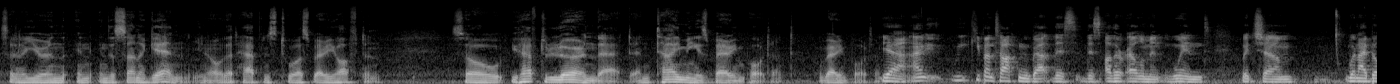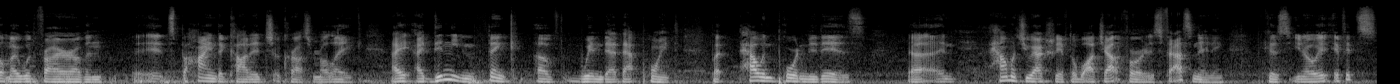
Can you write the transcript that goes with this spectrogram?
suddenly you're in, in in the sun again. You know, that happens to us very often. So you have to learn that, and timing is very important. Very important. Yeah, I, we keep on talking about this this other element, wind, which um, when I built my wood fire oven, it's behind a cottage across from a lake. I, I didn't even think of wind at that point, but how important it is, uh, and how much you actually have to watch out for it is fascinating. Because you know, if it's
